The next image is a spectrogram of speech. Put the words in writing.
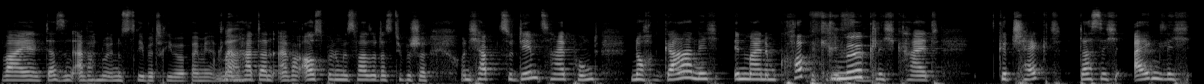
weil da sind einfach nur Industriebetriebe bei mir. Klar. Man hat dann einfach Ausbildung, das war so das Typische. Und ich habe zu dem Zeitpunkt noch gar nicht in meinem Kopf die Begriffen. Möglichkeit gecheckt, dass ich eigentlich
